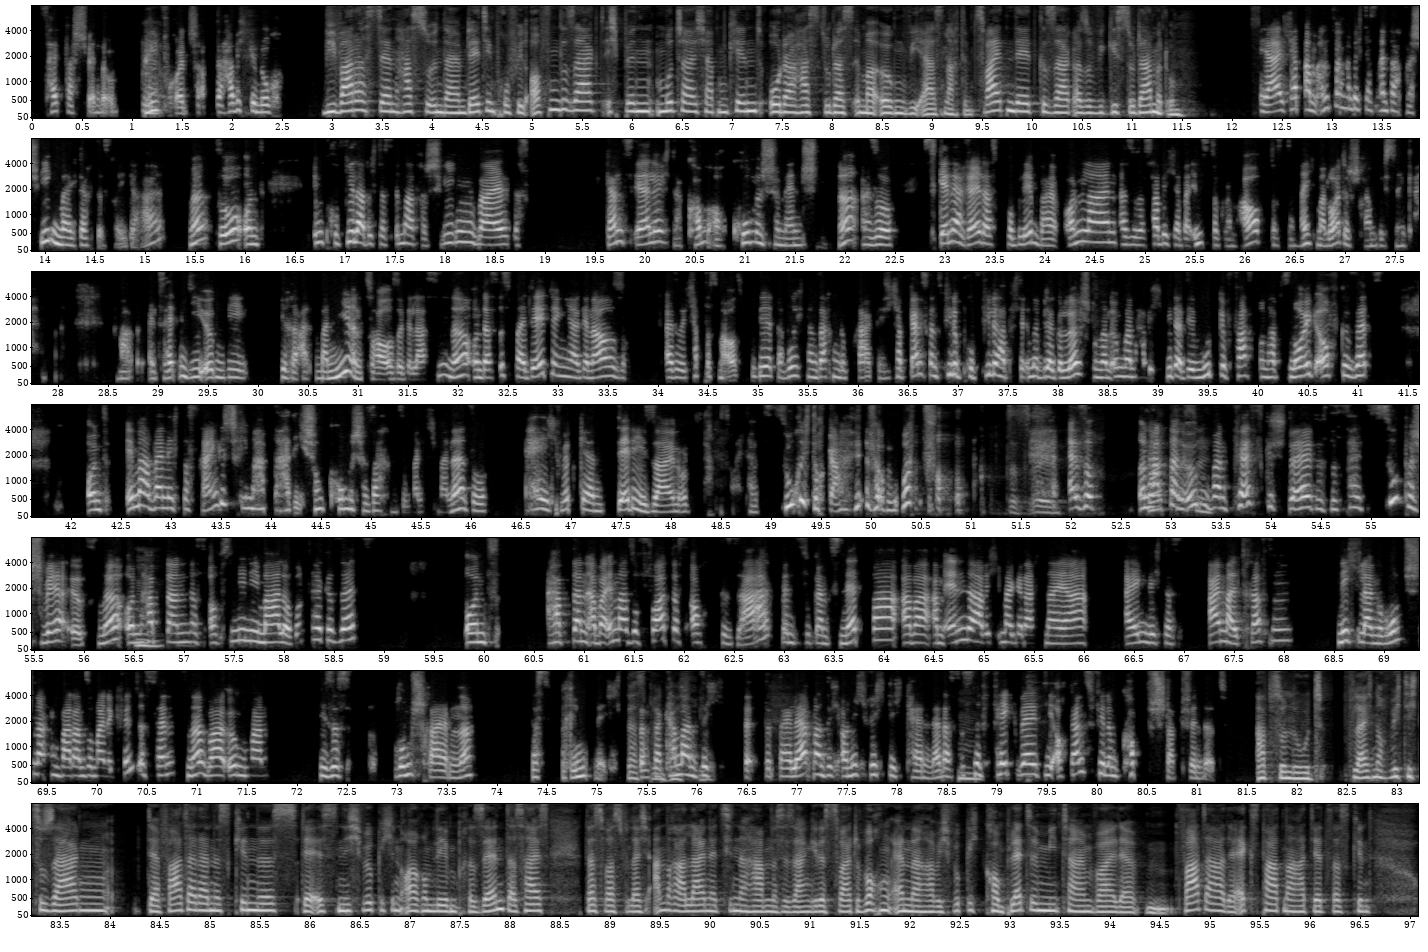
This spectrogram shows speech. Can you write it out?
Zeitverschwendung, Brieffreundschaft, da habe ich genug. Wie war das denn? Hast du in deinem Dating-Profil offen gesagt, ich bin Mutter, ich habe ein Kind, oder hast du das immer irgendwie erst nach dem zweiten Date gesagt? Also wie gehst du damit um? Ja, ich habe am Anfang habe ich das einfach verschwiegen, weil ich dachte, ist doch egal, ne? So und im Profil habe ich das immer verschwiegen, weil das ganz ehrlich, da kommen auch komische Menschen. Ne? Also ist generell das Problem bei Online, also das habe ich ja bei Instagram auch, dass da manchmal Leute schreiben, wo ich denke, als hätten die irgendwie ihre Manieren zu Hause gelassen. Ne? Und das ist bei Dating ja genauso. Also ich habe das mal ausprobiert, da wurde ich dann Sachen gefragt. Ich habe ganz, ganz viele Profile, habe ich dann immer wieder gelöscht und dann irgendwann habe ich wieder den Mut gefasst und habe es neu aufgesetzt. Und immer wenn ich das reingeschrieben habe, da hatte ich schon komische Sachen so manchmal, ne? So, hey, ich würde gern Daddy sein. Und ich dachte so, Alter, das suche ich doch gar nicht. So, what? Oh, Gottes Willen. Also, und habe dann irgendwann festgestellt, dass es halt super schwer ist, ne? Und mhm. habe dann das aufs Minimale runtergesetzt und habe dann aber immer sofort das auch gesagt, wenn es so ganz nett war. Aber am Ende habe ich immer gedacht, naja, eigentlich das einmal treffen, nicht lange rumschnacken, war dann so meine Quintessenz, ne? War irgendwann dieses Rumschreiben, ne? Das bringt nichts. Das da, da kann man viel. sich, da, da, lernt man sich auch nicht richtig kennen. Ne? Das mhm. ist eine Fake-Welt, die auch ganz viel im Kopf stattfindet. Absolut. Vielleicht noch wichtig zu sagen, der Vater deines Kindes, der ist nicht wirklich in eurem Leben präsent. Das heißt, das, was vielleicht andere Alleinerziehende haben, dass sie sagen, jedes zweite Wochenende habe ich wirklich komplette Me-Time, weil der Vater, der Ex-Partner hat jetzt das Kind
